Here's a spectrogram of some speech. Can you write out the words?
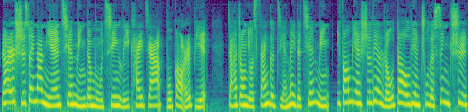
然而十岁那年，千明的母亲离开家不告而别。家中有三个姐妹的千明，一方面是练柔道练出了兴趣。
